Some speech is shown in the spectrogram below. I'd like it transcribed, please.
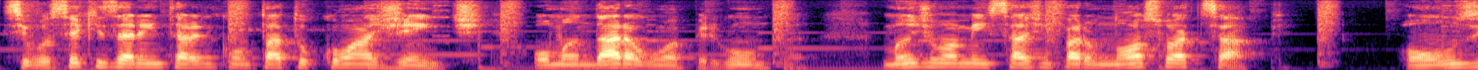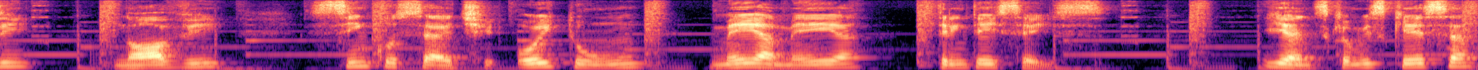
Se você quiser entrar em contato com a gente ou mandar alguma pergunta, mande uma mensagem para o nosso WhatsApp 11 9 5781 6636. E antes que eu me esqueça,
